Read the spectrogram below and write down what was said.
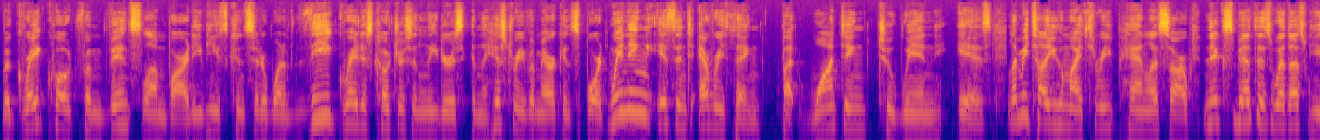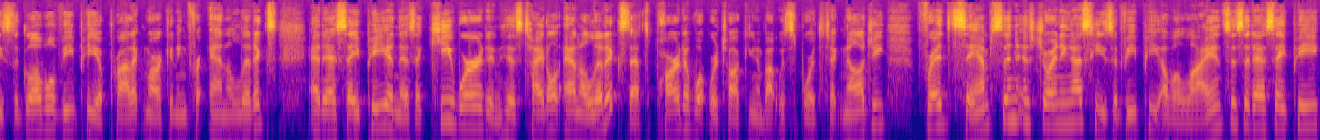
The great quote from Vince Lombardi. He's considered one of the greatest coaches and leaders in the history of American sport. Winning isn't everything, but wanting to win is. Let me tell you who my three panelists are. Nick Smith is with us. He's the Global VP of Product Marketing for Analytics at SAP, and there's a key word in his title, analytics. That's part of what we're talking about with sports technology. Fred Sampson is joining us. He's a VP of Alliances at SAP.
